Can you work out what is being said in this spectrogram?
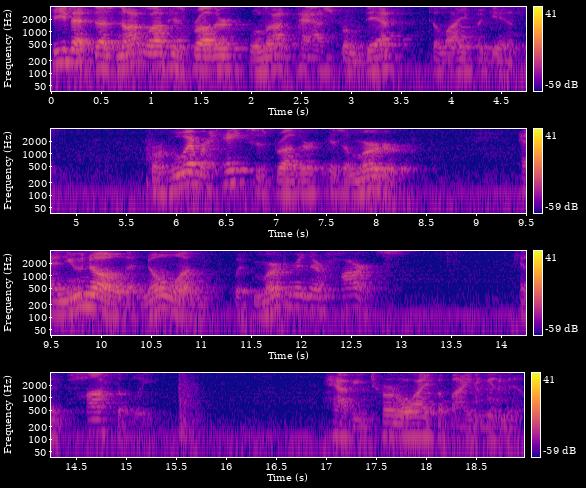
He that does not love his brother will not pass from death to life again. For whoever hates his brother is a murderer. And you know that no one with murder in their hearts can possibly have eternal life abiding in them.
